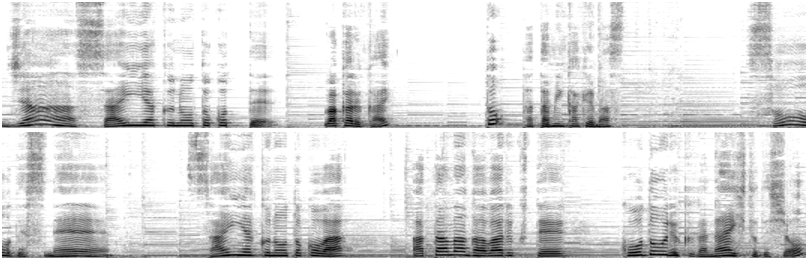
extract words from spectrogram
じゃあ最悪の男ってわかるかい？と畳みかけます。そうですね。最悪の男は頭が悪くて行動力がない人でしょ？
